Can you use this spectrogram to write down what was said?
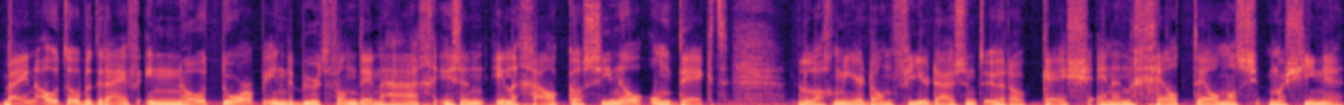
Bij een autobedrijf in Nooddorp in de buurt van Den Haag is een illegaal casino ontdekt. Er lag meer dan 4000 euro cash en een geldtelmachine.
